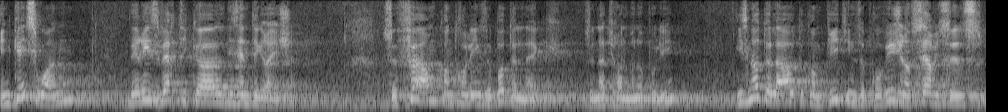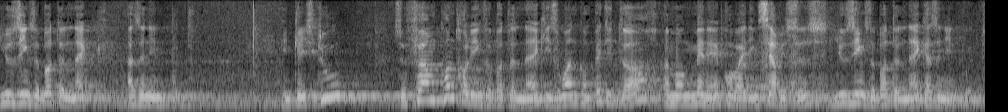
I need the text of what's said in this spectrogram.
In case one, there is vertical disintegration. The firm controlling the bottleneck, the natural monopoly, is not allowed to compete in the provision of services using the bottleneck as an input. In case two, the firm controlling the bottleneck is one competitor among many providing services using the bottleneck as an input.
